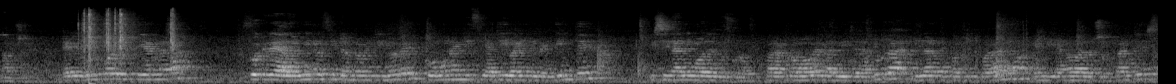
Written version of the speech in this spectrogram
Vamos a ver. El grupo de Ciérnaga fue creado en 1999 como una iniciativa independiente y sin ánimo de lucro, para promover la literatura y el arte contemporáneo en Villanueva de los Infantes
